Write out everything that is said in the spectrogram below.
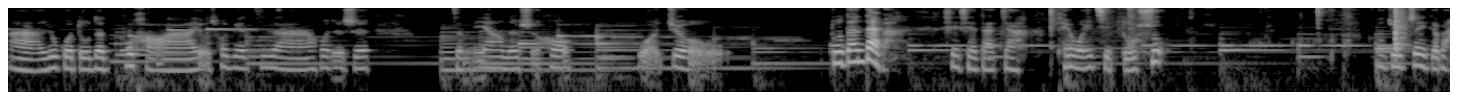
啊，如果读的不好啊，有错别字啊，或者是怎么样的时候，我就多担待吧。谢谢大家陪我一起读书。那就这个吧，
